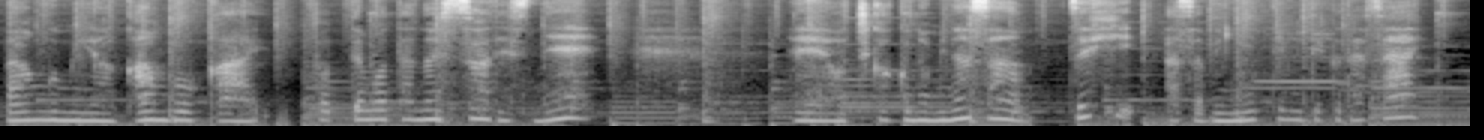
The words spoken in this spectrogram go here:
番組や官房会とっても楽しそうですね。えー、お近くの皆さんぜひ遊びに行ってみてください。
